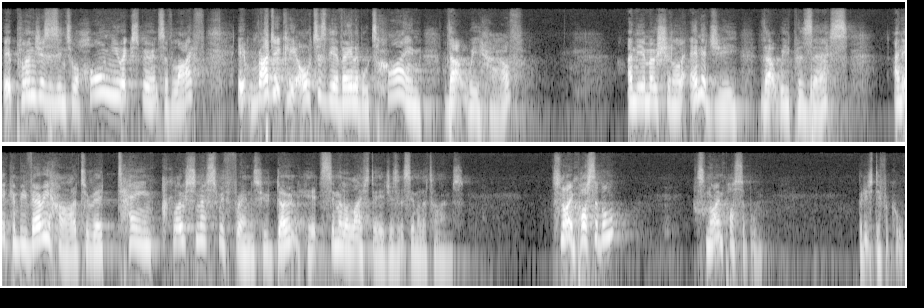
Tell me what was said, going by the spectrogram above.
it plunges us into a whole new experience of life. It radically alters the available time that we have and the emotional energy that we possess. And it can be very hard to retain closeness with friends who don't hit similar life stages at similar times. It's not impossible. It's not impossible. But it's difficult.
